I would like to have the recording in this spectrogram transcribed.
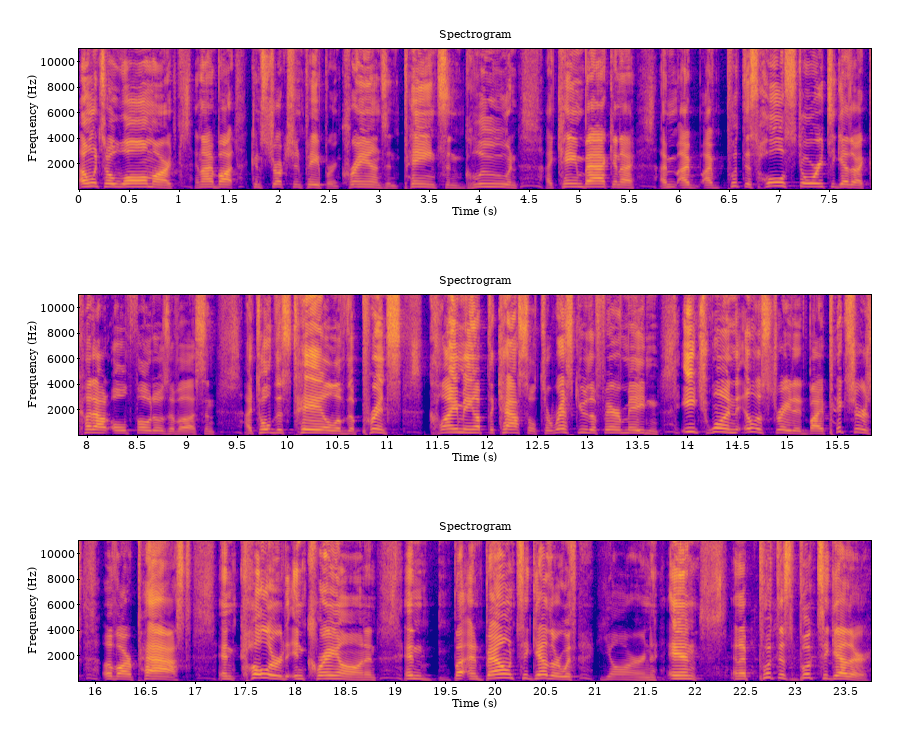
I went to Walmart and I bought construction paper and crayons and paints and glue and I came back and I, I, I, put this whole story together. I cut out old photos of us and I told this tale of the prince climbing up the castle to rescue the fair maiden, each one illustrated by pictures of our past and colored in crayon and, and, and bound together with yarn. And, and I put this book together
